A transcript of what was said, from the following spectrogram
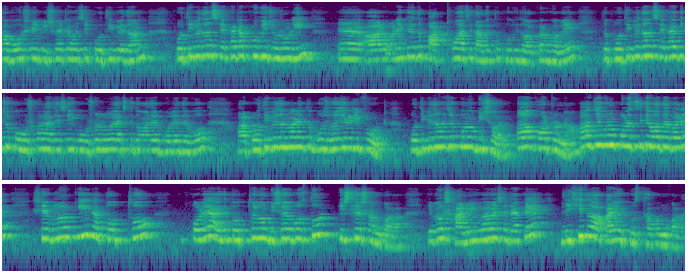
শেখাবো, সেই বিষয়টা হচ্ছে প্রতিবেদন। প্রতিবেদন শেখাটা খুবই জরুরি আর অনেকের তো পাঠ্য আছে, তাদের তো খুবই দরকার হবে। তো প্রতিবেদন শেখার কিছু কৌশল আছে, সেই কৌশলগুলো আজকে তোমাদের বলে দেব। আর প্রতিবেদন মানে তো বোঝো যে রিপোর্ট প্রতিবেদন হচ্ছে কোনো বিষয় বা ঘটনা বা যে কোনো পরিস্থিতি হতে পারে, সেগুলোর কি না তথ্য করে আগে তথ্য এবং বিষয়বস্তুর বিশ্লেষণ করা এবং সার্বিকভাবে সেটাকে লিখিত আকারে উপস্থাপন করা।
